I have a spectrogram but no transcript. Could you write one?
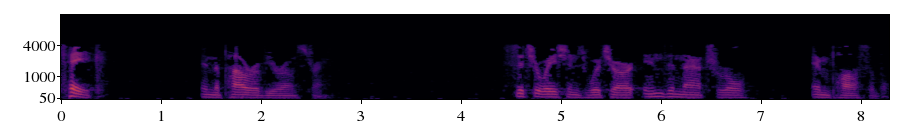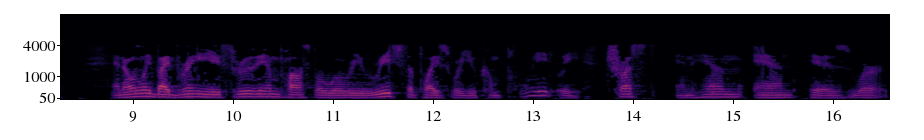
take in the power of your own strength. Situations which are in the natural impossible. And only by bringing you through the impossible will we reach the place where you completely trust in Him and His Word.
